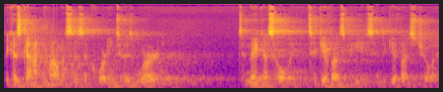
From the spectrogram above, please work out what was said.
because God promises according to his word to make us holy, to give us peace, and to give us joy.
